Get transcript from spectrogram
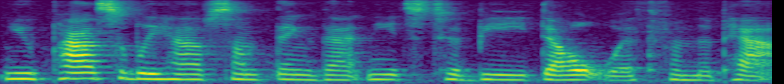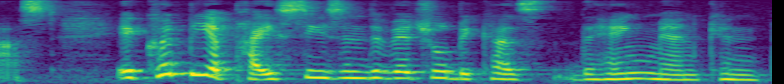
you possibly have something that needs to be dealt with from the past. It could be a Pisces individual because the hangman can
